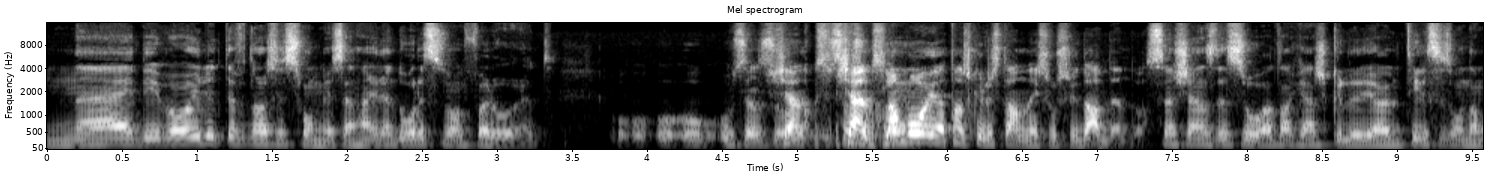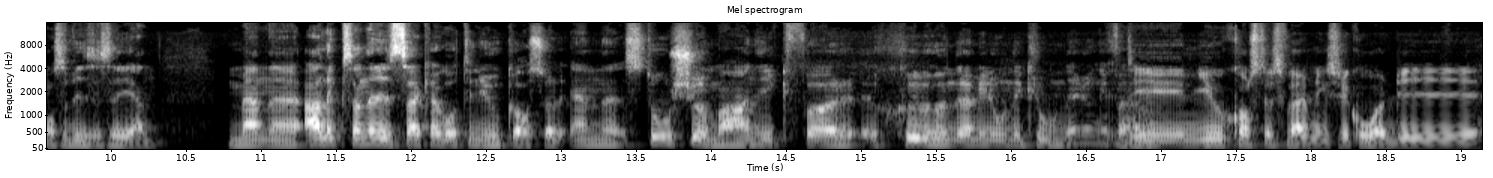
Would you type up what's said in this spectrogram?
Nej, det var ju lite för några säsonger sedan. Han gjorde en dålig säsong förra året. Och, och, och, och sen så, Kän, sen så känslan kom- var ju att han skulle stanna i Sociedad ändå. Sen känns det så att han kanske skulle göra en till säsong där han måste visa sig igen. Men eh, Alexander Isak har gått till Newcastle. En eh, stor summa. Han gick för 700 miljoner kronor ungefär. Det är Newcastles värvningsrekord i,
